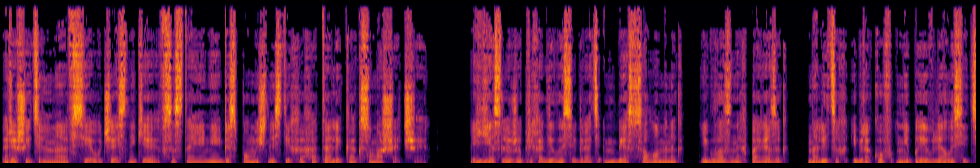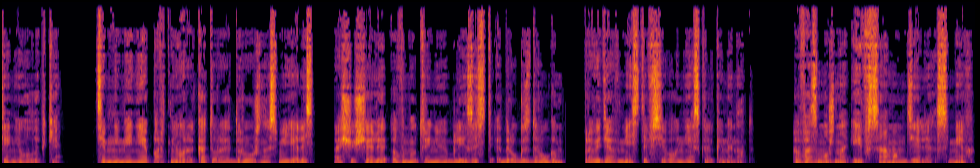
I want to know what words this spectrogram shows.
Решительно все участники в состоянии беспомощности хохотали как сумасшедшие. Если же приходилось играть без соломинок и глазных повязок, на лицах игроков не появлялось и тени улыбки. Тем не менее, партнеры, которые дружно смеялись, ощущали внутреннюю близость друг с другом, проведя вместе всего несколько минут. Возможно, и в самом деле смех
